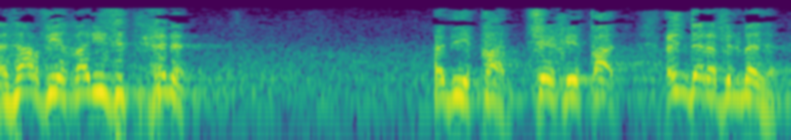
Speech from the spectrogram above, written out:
أثار فيه غريزة حنى أبي قال شيخي قال عندنا في المذهب.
